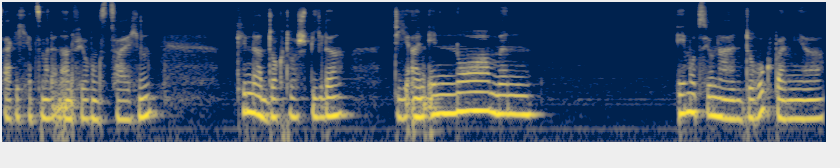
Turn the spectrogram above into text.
sage ich jetzt mal in Anführungszeichen, Kinderdoktorspiele, die einen enormen emotionalen Druck bei mir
